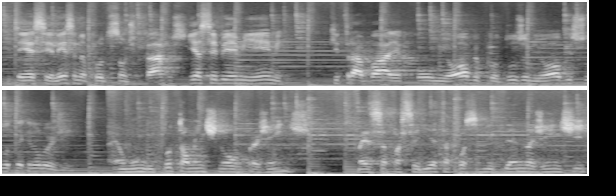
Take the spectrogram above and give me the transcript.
que tem excelência na produção de carros, e a CBMM, que trabalha com o nióbio, produz o nióbio e sua tecnologia. É um mundo totalmente novo para a gente, mas essa parceria está possibilitando a gente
